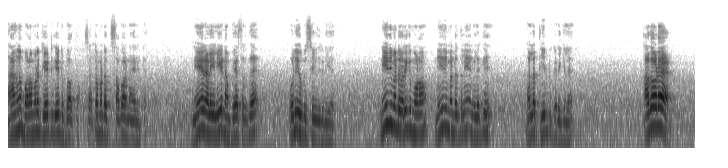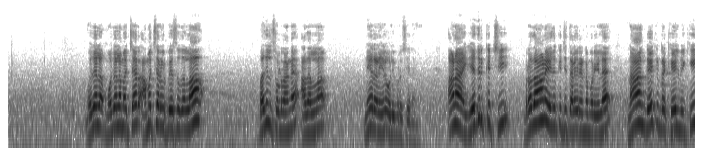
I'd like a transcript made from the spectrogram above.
நாங்களும் பலமுறை கேட்டு கேட்டு பார்த்தோம். சட்டமன்ற சபாநாயகர்கிட்ட. நேர் அலையிலேயே நான் பேசுகிறத ஒளிபரப்பு செய்வது கிடையாது. நீதிமன்றம் வரைக்கும் போனோம். நீதிமன்றத்துலேயும் எங்களுக்கு நல்ல தீர்ப்பு கிடைக்கல. அதோட முதல முதலமைச்சர் அமைச்சர்கள் பேசுவதெல்லாம் பதில் சொல்கிறாங்க அதெல்லாம் நேரலையில் ஒளிபரப்பு செய்கிறாங்க ஆனால் எதிர்க்கட்சி பிரதான எதிர்க்கட்சி தலைவர் என்ற முறையில் நான் கேட்கின்ற கேள்விக்கு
